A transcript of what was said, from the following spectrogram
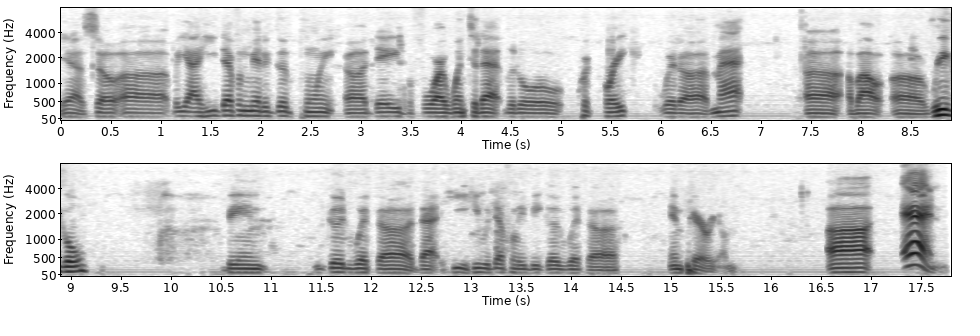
Yeah, so uh, but yeah, he definitely made a good point, uh, Dave. Before I went to that little quick break with uh Matt uh about uh Regal being good with uh that he he would definitely be good with uh Imperium. Uh and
